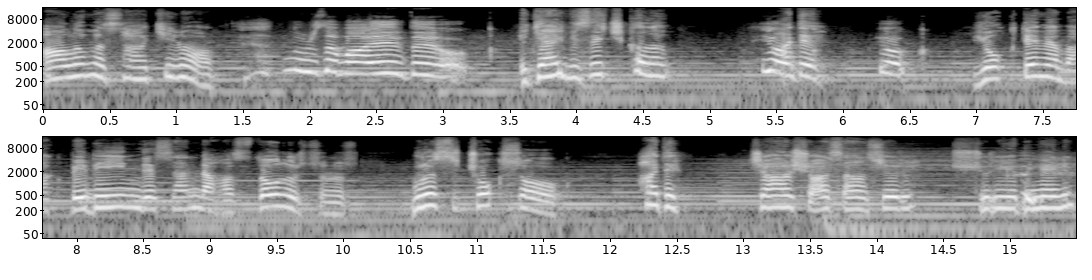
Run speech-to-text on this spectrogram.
Ağlama sakin ol. Nursema evde yok. E gel bize çıkalım. Yok. Hadi. Yok. Yok deme bak bebeğin de sen de hasta olursunuz. Burası çok soğuk. Hadi çağır şu asansörü. Şuraya binelim.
